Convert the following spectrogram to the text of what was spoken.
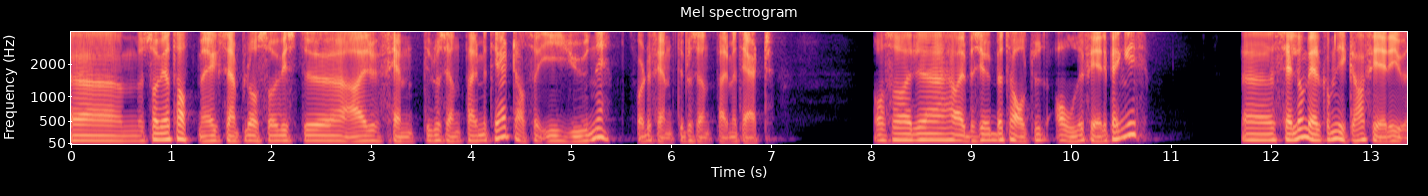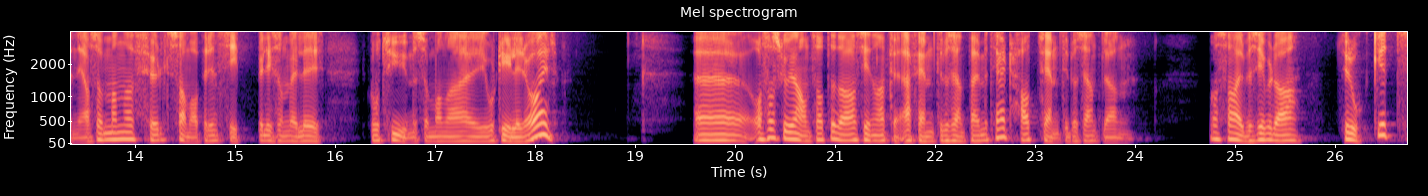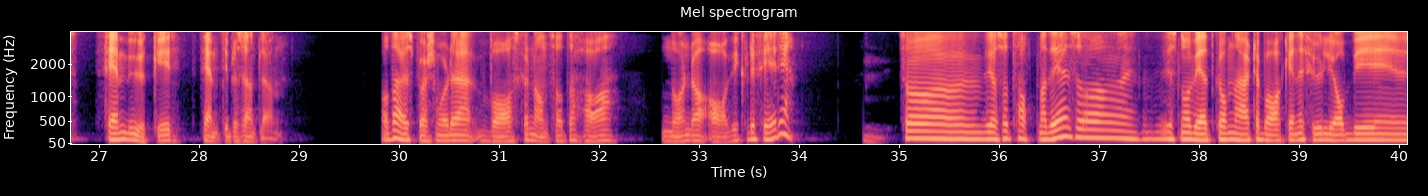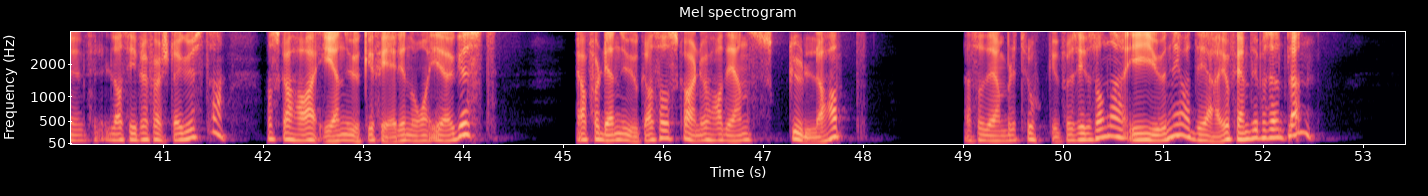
Um, Så vi har tatt med eksempel også hvis du er 50% permittert, altså i juni var du 50% permittert. Og så har eh, arbeidsgiver betalt ut alle feriepenger, eh, selv om vedkommende ikke har ferie i juni. Altså Man har fulgt samme prinsippet liksom, eller kutyme som man har gjort tidligere i år. Eh, Og så skulle den ansatte, da, siden han er 50% permittert, hatt 50% lønn. Og så har arbeidsgiver da trukket fem uker 50% lønn. Og da er jo spørsmålet hva skal den ansatte ha når han da avvikler ferie? Mm. Så vi har også tatt med det, så hvis nå vedkommende er tilbake igjen i full jobb i, la oss si fra 1. august, da, og skal ha én uke ferie nå i august, ja, for den uka så skal han jo ha det han skulle hatt. Altså det han ble trukket, for å si det sånn, da, i juni, og det er jo 50% lønn.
